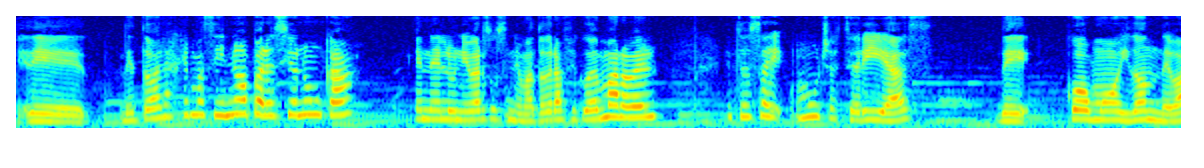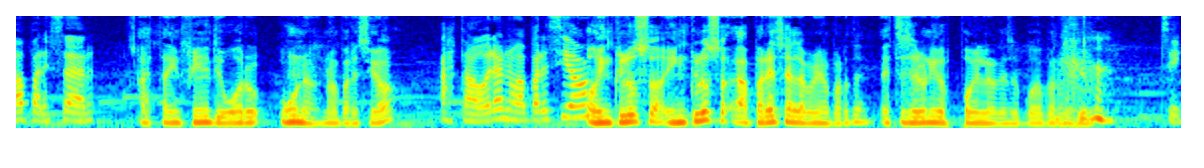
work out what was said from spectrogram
de, de todas las gemas y no apareció nunca en el universo cinematográfico de Marvel. Entonces hay muchas teorías de cómo y dónde va a aparecer. Hasta Infinity War 1 no apareció. Hasta ahora no apareció. O incluso, incluso aparece en la primera parte. Este es el único spoiler que se puede permitir. Sí.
